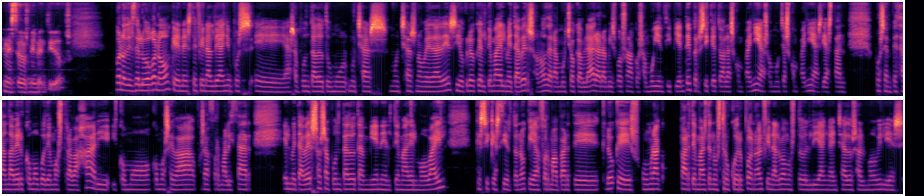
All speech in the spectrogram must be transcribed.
en este 2022. Bueno, desde luego, ¿no? Que en este final de año pues eh, has apuntado tú muchas, muchas novedades. Yo creo que el tema del metaverso, ¿no? Dará mucho que hablar. Ahora mismo es una cosa muy incipiente, pero sí que todas las compañías o muchas compañías ya están pues empezando a ver cómo podemos trabajar y, cómo, cómo se va pues, a formalizar el metaverso. Has apuntado también el tema del mobile, que sí que es cierto, ¿no? Que ya forma parte, creo que es una parte más de nuestro cuerpo, ¿no? Al final vamos todo el día enganchados al móvil y es,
